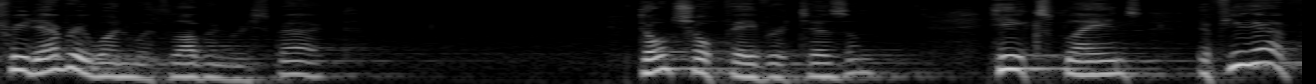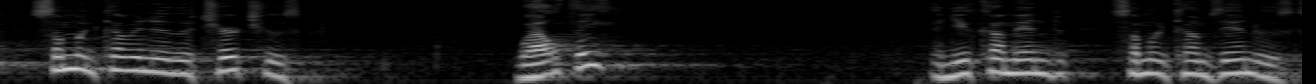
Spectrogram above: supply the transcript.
Treat everyone with love and respect. Don't show favoritism. He explains if you have someone coming into the church who's wealthy, and you come in, someone comes in who's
